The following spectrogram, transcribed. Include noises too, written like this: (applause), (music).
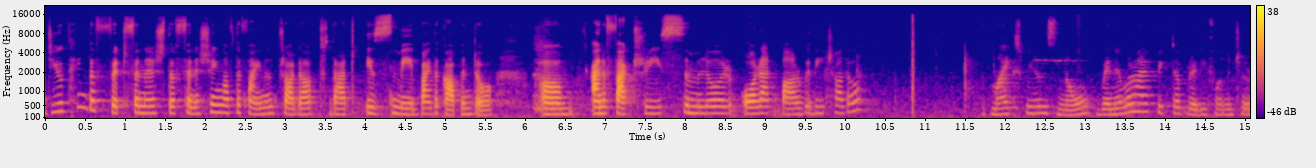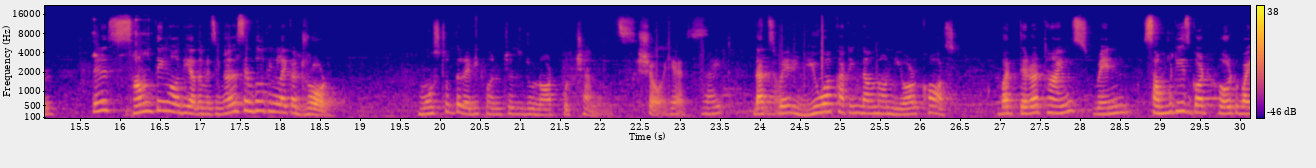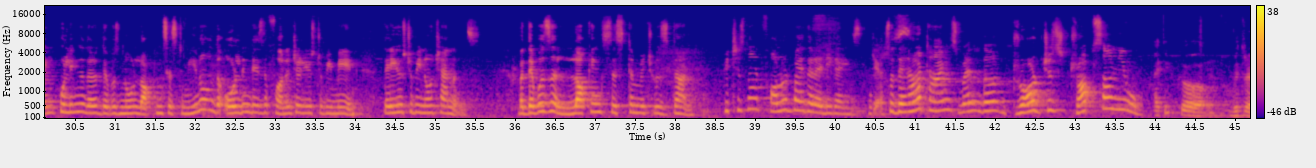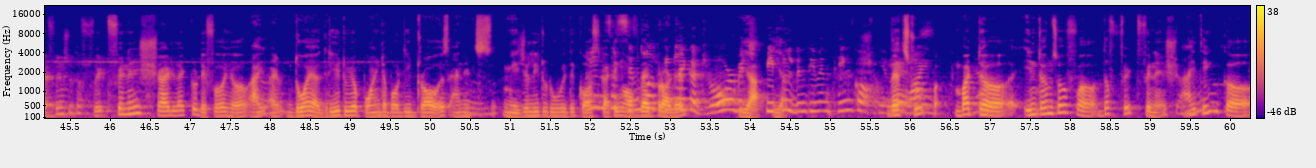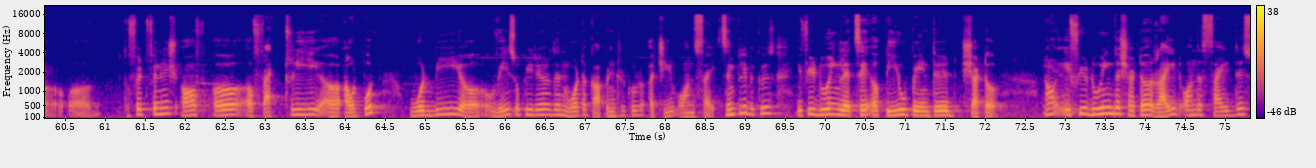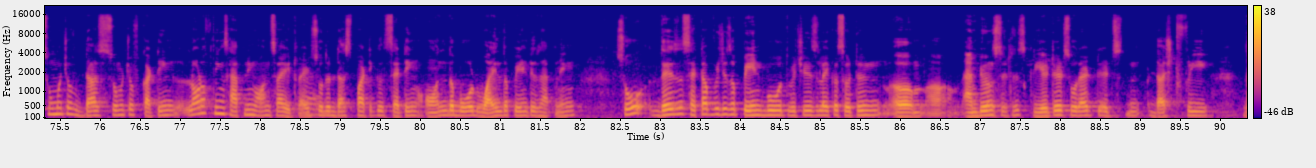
Do you think the fit finish, the finishing of the final product that is made by the carpenter um, and a factory similar or at par with each other? My experience, no. Whenever I've picked up ready furniture, there is something or the other missing. A simple thing like a drawer. Most of the ready furnitures do not put channels, Sure, yes. right? That's where you are cutting down on your cost. But there are times when somebody's got hurt while pulling the, there was no locking system. You know, in the olden days, the furniture used to be made, there used to be no channels. But there was a locking system which was done, which is not followed by the ready guys. Yes. So there are times when the draw just drops on you. I think uh, with reference to the fit finish, I'd like to differ here. I, I though I agree to your point about the drawers, and it's majorly to do with the cost I mean, cutting of that product. like a drawer which Yeah, people yeah. didn't even think of. you know, That's why? true. bu- But uh, in terms of uh, the fit finish, I think uh, uh, the fit finish of a, a factory uh, output would be uh, way superior than what a carpenter could achieve on site. Simply because if you're doing, let's say, a PU painted shutter, now if you're doing the shutter right on the side, there's so much of dust, so much of cutting, a lot of things happening on site, right? So the dust particles setting on the board while the paint is happening. So there is a setup which is a paint booth, which is like a certain um, uh, ambience that is created so that it's dust free.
